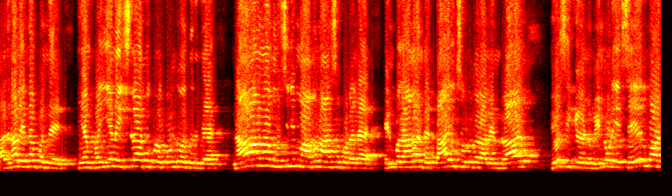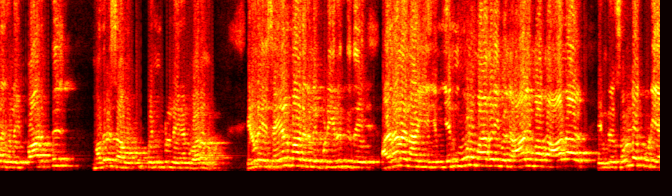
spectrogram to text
அதனால என்ன பண்ணு? என் பையனை இஸ்லாத்துக்குள்ள கொண்டு வந்திருங்க. நானா முஸ்லீம் ஆகணும்னு ஆசைப்படல. என்பதாக அந்த தாய் சொல்லுகிறாள் என்றால் யோசிக்க வேண்டும். என்னுடைய செயல்பாடுகளை பார்த்து மதரசாவுக்கு பெண் பிள்ளைகள் வரணும். என்னுடைய செயல்பாடுகள் இப்படி இருக்குது. அதனால நான் என்- மூலமாக இவன் ஆயுமாக ஆனால் என்று சொல்லக்கூடிய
